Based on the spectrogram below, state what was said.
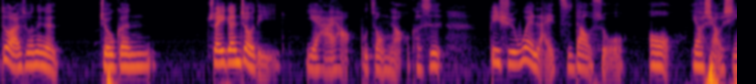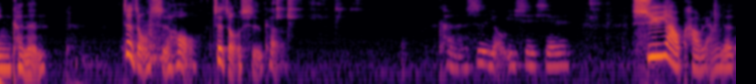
对我来说，那个就跟追根究底也还好，不重要。可是，必须未来知道说，哦，要小心，可能这种时候、这种时刻，是有一些些需要考量的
